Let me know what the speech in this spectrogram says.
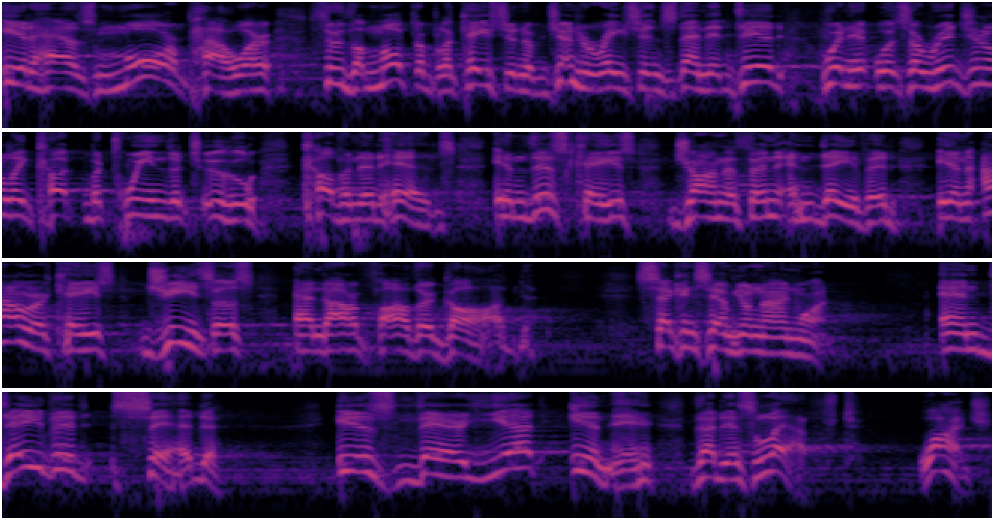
it has more power through the multiplication of generations than it did when it was originally cut between the two covenant heads. In this case, Jonathan and David. In our case, Jesus and our Father God. 2 Samuel 9 1. And David said, Is there yet any that is left? Watch,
